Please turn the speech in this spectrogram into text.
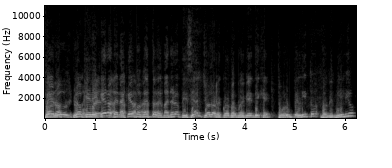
pero lo que dijeron en aquel momento de manera oficial, yo lo recuerdo muy bien, dije, por un pelito, don Emilio,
